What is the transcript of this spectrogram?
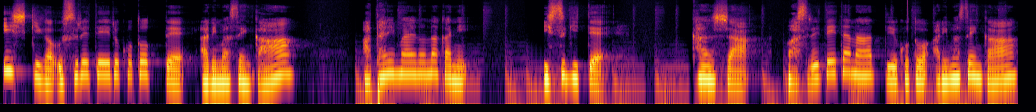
意識が薄れていることってありませんか？当たり前の中にいすぎて感謝忘れていたなっていうことありませんか？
